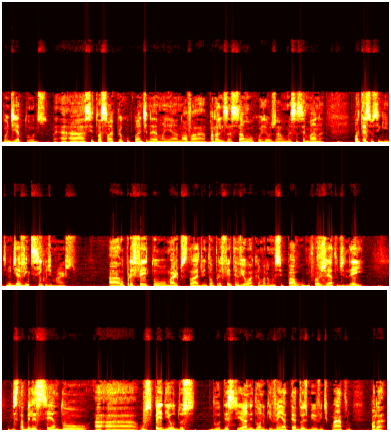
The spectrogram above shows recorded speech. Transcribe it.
Bom dia a todos. A, a, situação é preocupante, né? Amanhã nova paralisação, ocorreu já uma essa semana. Acontece o seguinte, no dia 25 de março, a, o prefeito Marcos Trádio, então prefeito, enviou à Câmara Municipal um projeto de lei estabelecendo a, a, os períodos do, deste ano e do ano que vem até 2024 para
